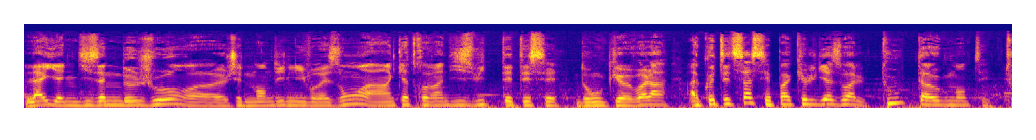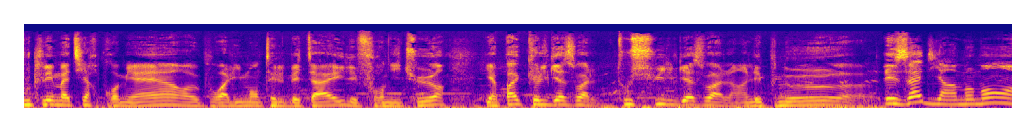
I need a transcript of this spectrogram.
Là, il y a une dizaine de jours, euh, j'ai demandé une livraison à 1,98 TTC. Donc euh, voilà, à côté de ça, c'est pas que le gasoil, tout a augmenté. Toutes les matières premières euh, pour alimenter le bétail, les fournitures, il n'y a pas que le gasoil, tout suit le gasoil, hein, les pneus. Les aides, il y a un moment,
